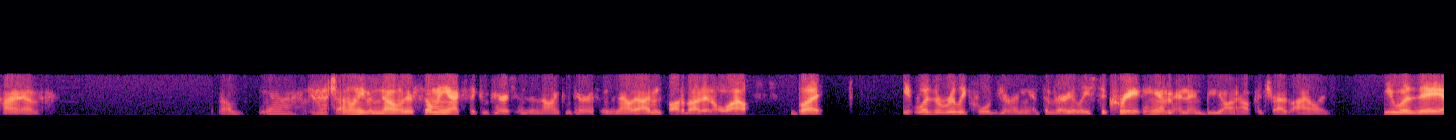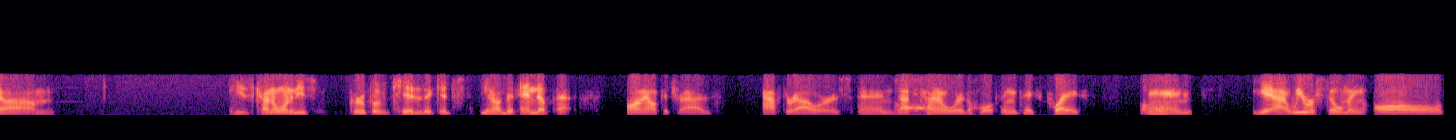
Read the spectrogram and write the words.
kind of well, yeah, gosh, I don't even know. There's so many actually comparisons and non-comparisons now that I haven't thought about it in a while. But it was a really cool journey at the very least to create him and then be on Alcatraz Island. He was a um he's kind of one of these group of kids that gets you know that end up at, on Alcatraz after hours, and that's kind of where the whole thing takes place. Oh. And yeah, we were filming all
